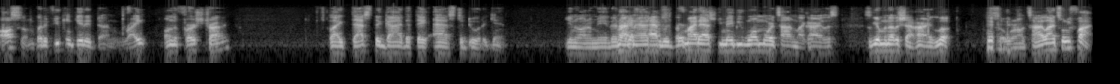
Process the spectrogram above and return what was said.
awesome. But if you can get it done right on the first try, like that's the guy that they asked to do it again. You know what I mean? They're not Right, gonna ask you. They might ask you maybe one more time, like, all right, let's let's give him another shot. All right, look. So we're on tie line 25.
